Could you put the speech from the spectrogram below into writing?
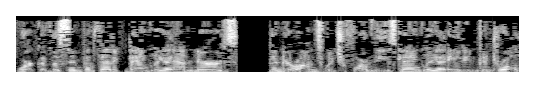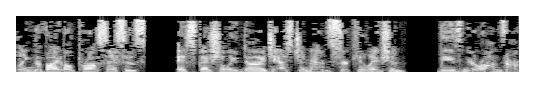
Work of the sympathetic ganglia and nerves. The neurons which form these ganglia aid in controlling the vital processes, especially digestion and circulation. These neurons are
